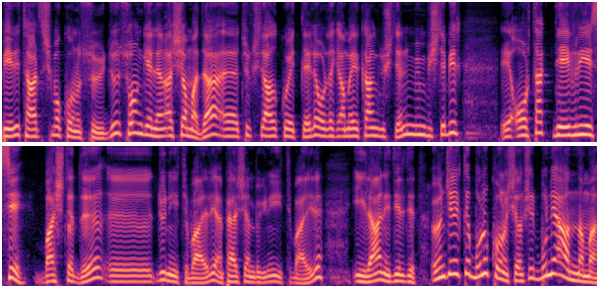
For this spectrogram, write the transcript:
beri tartışma konusuydu. Son gelen aşamada Türk Silahlı Kuvvetleri ile oradaki Amerikan güçlerinin Münbiç'te bir e, ortak devriyesi başladığı e, dün itibariyle yani Perşembe günü itibariyle ilan edildi. Öncelikle bunu konuşalım. Şimdi bu ne anlama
